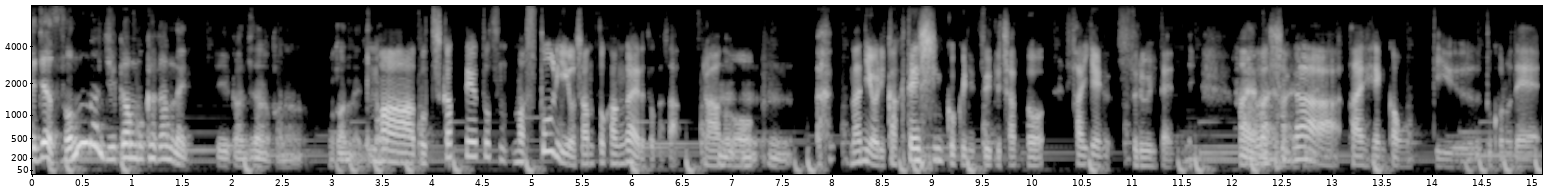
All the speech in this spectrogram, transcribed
え、じゃあそんな時間もかかんないっていう感じなのかな？わかんないけど。まあ、どっちかっていうと、そまあ、ストーリーをちゃんと考えるとかさ、あの、うんうんうん 何より確定申告についてちゃんと再現するみたいなね、はいはいはい話はい。が大変かもっていうところで、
